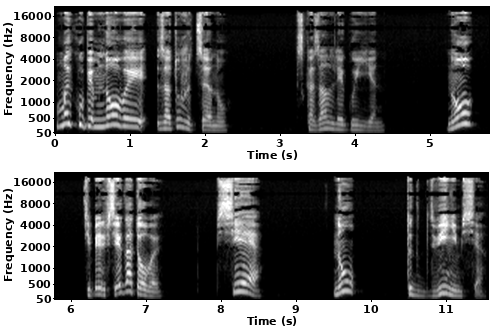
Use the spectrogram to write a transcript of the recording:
мы купим новые за ту же цену, — сказал Легуйен. Ну, теперь все готовы? Все! Ну, так двинемся.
